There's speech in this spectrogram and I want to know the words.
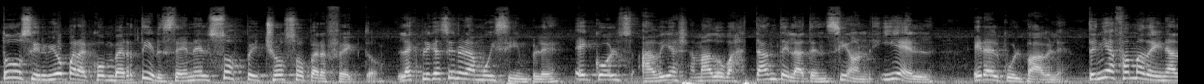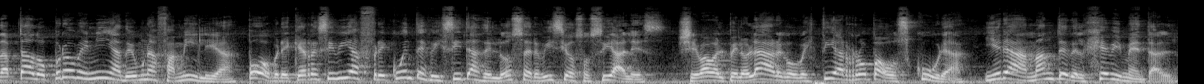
todo sirvió para convertirse en el sospechoso perfecto. La explicación era muy simple. Eccles había llamado bastante la atención y él era el culpable. Tenía fama de inadaptado, provenía de una familia pobre que recibía frecuentes visitas de los servicios sociales. Llevaba el pelo largo, vestía ropa oscura y era amante del heavy metal.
